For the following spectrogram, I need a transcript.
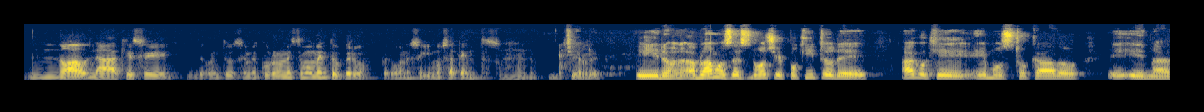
No, nada que se, de pronto se me ocurra en este momento, pero, pero bueno, seguimos atentos. Chévere. Y no, hablamos esta noche poquito de algo que hemos tocado en la,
